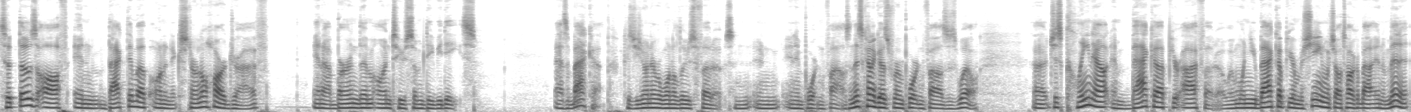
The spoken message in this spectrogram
took those off and backed them up on an external hard drive, and I burned them onto some DVDs as a backup because you don't ever want to lose photos and, and, and important files. And this kind of goes for important files as well. Uh, just clean out and back up your iPhoto. And when you back up your machine, which I'll talk about in a minute,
